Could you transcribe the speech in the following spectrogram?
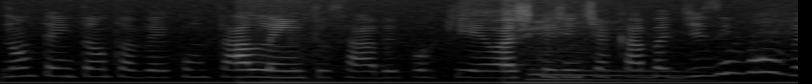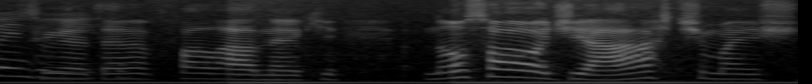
não tem tanto a ver com talento, sabe? Porque eu acho Sim. que a gente acaba desenvolvendo Sim, isso. até falar, né, que não só de arte, mas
